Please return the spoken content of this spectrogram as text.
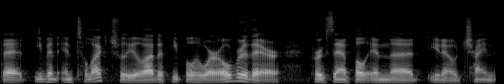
that even intellectually, a lot of people who are over there, for example, in the you know China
